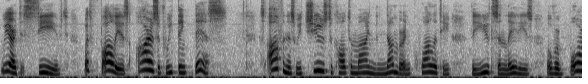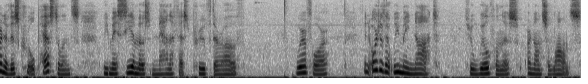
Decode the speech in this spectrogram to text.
we are deceived. What folly is ours if we think this? As often as we choose to call to mind the number and quality of the youths and ladies overborne of this cruel pestilence, we may see a most manifest proof thereof. Wherefore, in order that we may not, through wilfulness or nonchalance,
